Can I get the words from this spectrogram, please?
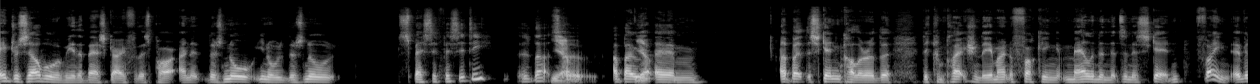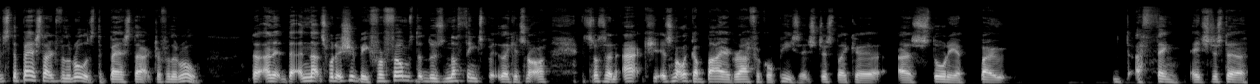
Idris Elba would be the best guy for this part," and it, there's no, you know, there's no specificity. Is that Yeah. about um about the skin color, or the the complexion, the amount of fucking melanin that's in his skin? Fine. If it's the best actor for the role, it's the best actor for the role. That- And, it, and that's what it should be for films that there's nothing spe- like it's not a, it's not an act it's not like a biographical piece it's just like a, a story about a thing it's just a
